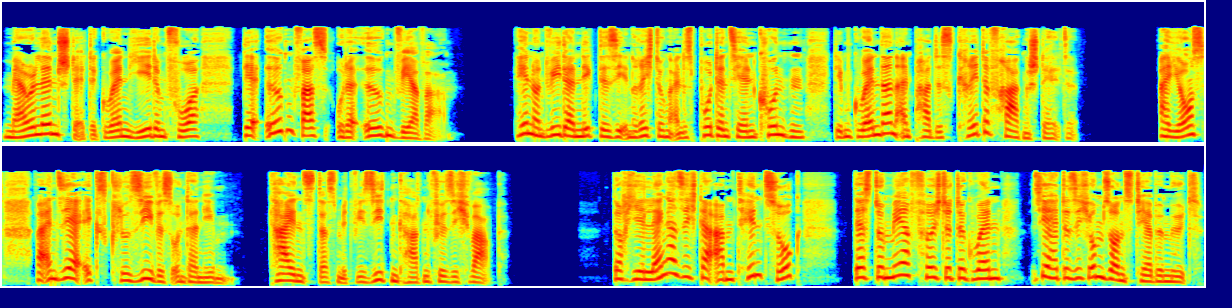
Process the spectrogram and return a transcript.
Marilyn stellte Gwen jedem vor, der irgendwas oder irgendwer war. Hin und wieder nickte sie in Richtung eines potenziellen Kunden, dem Gwen dann ein paar diskrete Fragen stellte. Allianz war ein sehr exklusives Unternehmen, keins, das mit Visitenkarten für sich warb. Doch je länger sich der Abend hinzog, desto mehr fürchtete Gwen, sie hätte sich umsonst herbemüht.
